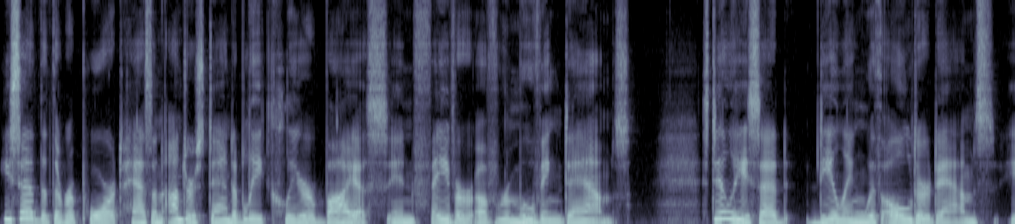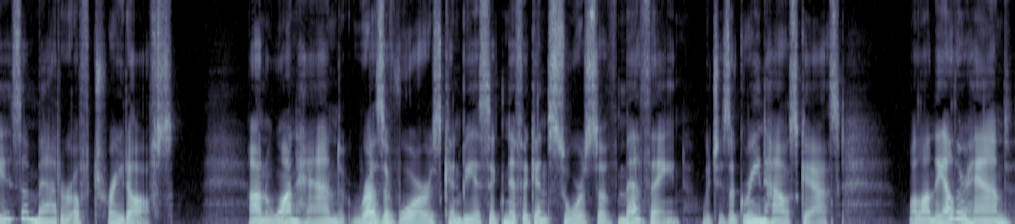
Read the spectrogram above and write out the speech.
He said that the report has an understandably clear bias in favor of removing dams. Still, he said, dealing with older dams is a matter of trade offs. On one hand, reservoirs can be a significant source of methane, which is a greenhouse gas, while on the other hand,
